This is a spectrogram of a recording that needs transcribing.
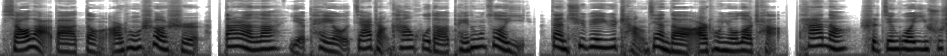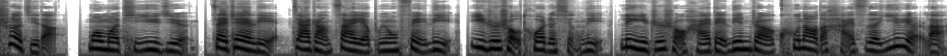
小喇叭等儿童设施，当然了，也配有家长看护的陪同座椅。但区别于常见的儿童游乐场，它呢是经过艺术设计的。默默提一句，在这里，家长再也不用费力，一只手拖着行李，另一只手还得拎着哭闹的孩子的衣领了。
